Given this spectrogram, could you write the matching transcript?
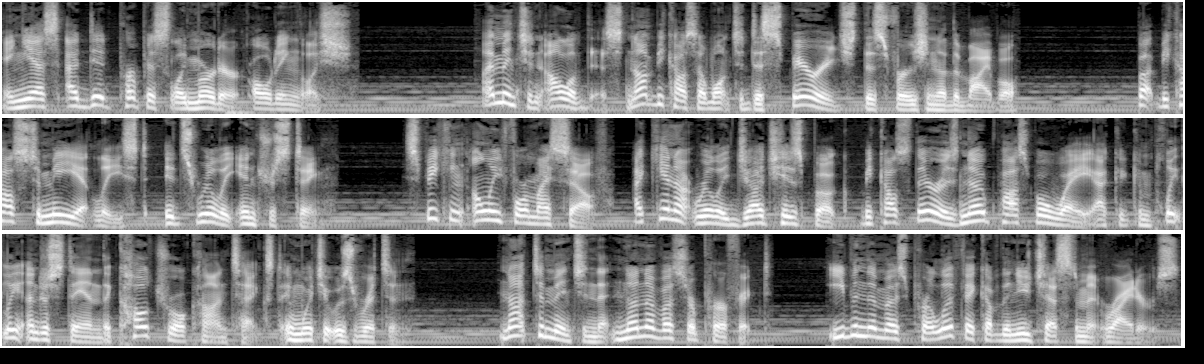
And yes, I did purposely murder Old English. I mention all of this not because I want to disparage this version of the Bible, but because to me at least, it's really interesting. Speaking only for myself, I cannot really judge his book because there is no possible way I could completely understand the cultural context in which it was written. Not to mention that none of us are perfect, even the most prolific of the New Testament writers.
